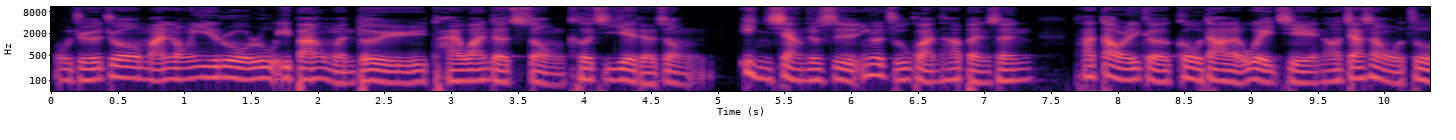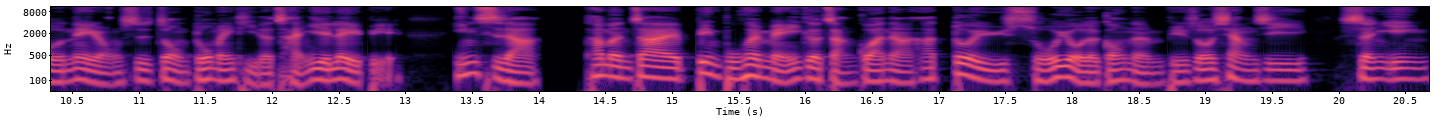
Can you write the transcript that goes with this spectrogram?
我觉得就蛮容易落入一般我们对于台湾的这种科技业的这种印象，就是因为主管他本身他到了一个够大的位阶，然后加上我做内容是这种多媒体的产业类别，因此啊，他们在并不会每一个长官啊，他对于所有的功能，比如说相机、声音，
